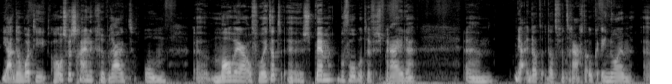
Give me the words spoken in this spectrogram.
ja, dan wordt die hoogstwaarschijnlijk gebruikt om uh, malware of hoe heet dat, uh, spam bijvoorbeeld te verspreiden. Um, ja, en dat, dat vertraagt ook enorm, uh,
